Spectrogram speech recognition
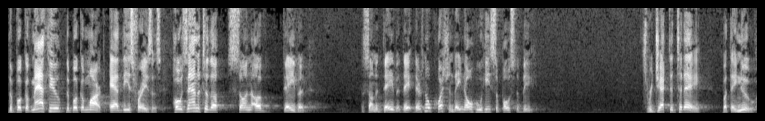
The book of Matthew, the book of Mark add these phrases Hosanna to the Son of David the son of David. They, there's no question. They know who he's supposed to be. It's rejected today, but they knew.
